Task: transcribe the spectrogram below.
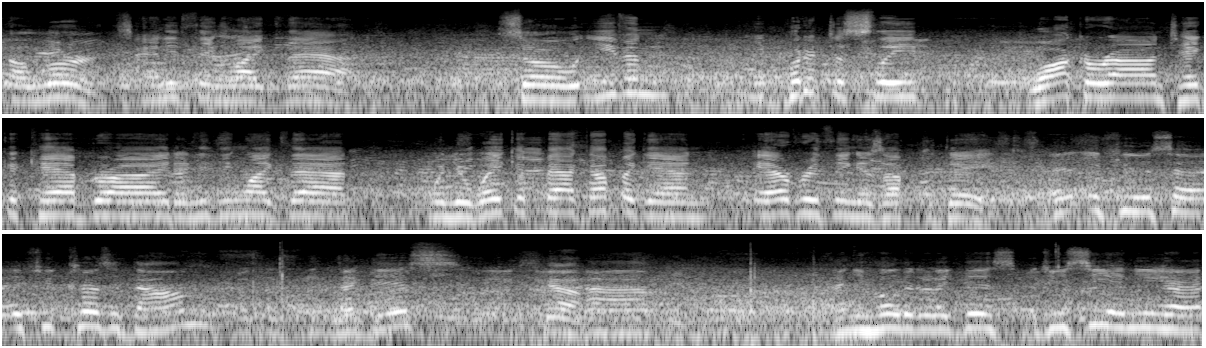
alerts, anything like that. So even you put it to sleep, walk around, take a cab ride, anything like that. When you wake it back up again, everything is up to date. If you so if you close it down like this, Yeah. um, and you hold it like this, do you see any uh,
